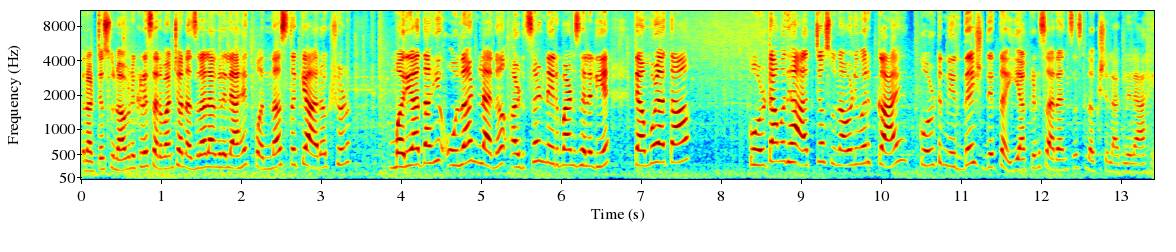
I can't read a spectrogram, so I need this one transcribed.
तर आजच्या सुनावणीकडे सर्वांच्या नजरा लागलेल्या आहेत. पन्नास टक्के आरक्षण मर्यादा ही ओलांडल्यानं अडचण निर्माण झालेली आहे. त्यामुळे आता कोर्टामध्ये आजच्या सुनावणीवर काय कोर्ट निर्देश देत याकडे साऱ्यांचंच लक्ष लागलेलं आहे.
